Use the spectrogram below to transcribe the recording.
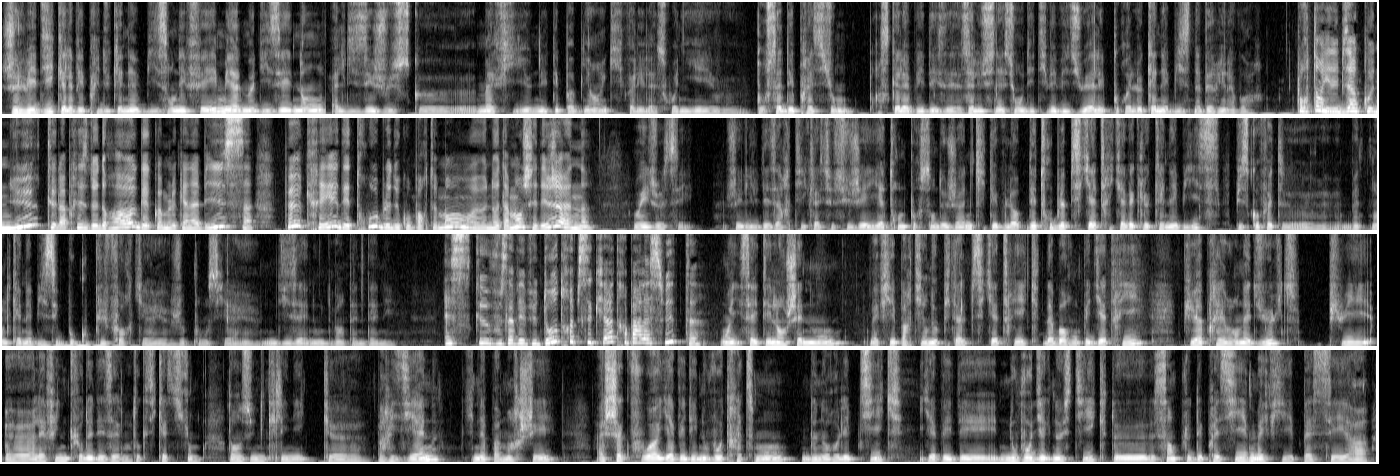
Je lui ai dit qu'elle avait pris du cannabis, en effet, mais elle me disait non. Elle disait juste que ma fille n'était pas bien et qu'il fallait la soigner pour sa dépression, parce qu'elle avait des hallucinations auditives et visuelles, et pour elle, le cannabis n'avait rien à voir. Pourtant, il est bien connu que la prise de drogue, comme le cannabis, peut créer des troubles du comportement, euh, notamment chez des jeunes. Oui, je sais. J'ai lu des articles à ce sujet. Il y a 30% de jeunes qui développent des troubles psychiatriques avec le cannabis, puisqu'en fait, euh, maintenant, le cannabis est beaucoup plus fort qu'il y a, je pense, il y a une dizaine ou une vingtaine d'années. Est-ce que vous avez vu d'autres psychiatres par la suite? Oui, ça a été l'enchaînement. Ma fille est partie en hôpital psychiatrique, d'abord en pédiatrie, puis après en adulte, puis euh, elle a fait une cure de désintoxication dans une clinique euh, parisienne qui n'a pas marché. À chaque fois, il y avait des nouveaux traitements de neuroleptiques, il y avait des nouveaux diagnostics de simple dépressive. Ma fille est passée à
